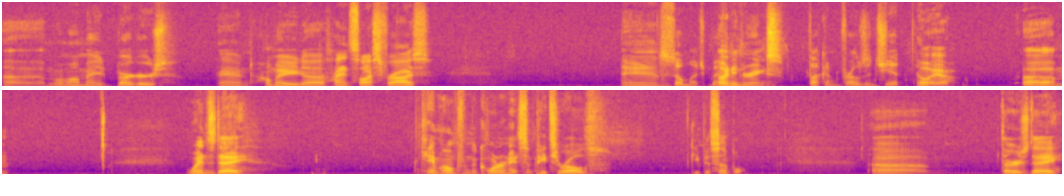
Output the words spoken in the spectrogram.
uh, my mom made burgers and homemade uh, hand sliced fries and So much better. onion rings. Fucking frozen shit. Oh yeah. Um, Wednesday, came home from the corner and ate some pizza rolls. Keep it simple. Um, Thursday,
